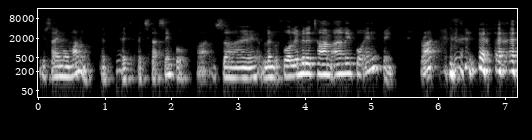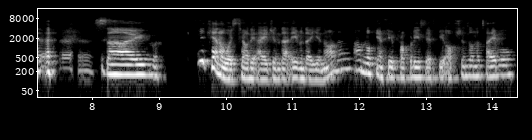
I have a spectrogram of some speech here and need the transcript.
you save more money. It, Yeah. it, it's that simple, right? So limit for limited time only for anything, right? so you can always tell the agent that even though you're not, "Oh, I'm looking at a few properties, there are a few options on the table.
